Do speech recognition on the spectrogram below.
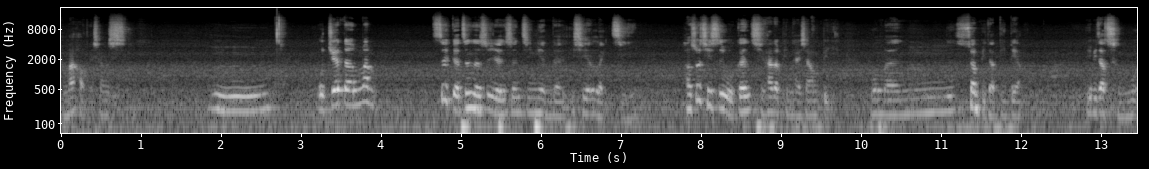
还蛮好的消息。嗯，我觉得慢这个真的是人生经验的一些累积。好说，其实我跟其他的平台相比，我们算比较低调，也比较沉稳，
